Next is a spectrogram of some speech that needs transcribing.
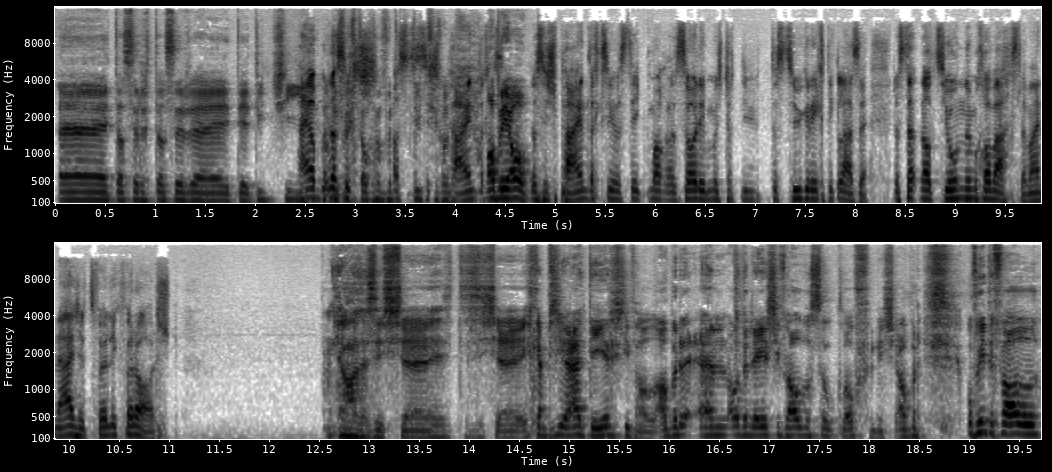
Äh, dass er, dass er äh, der Deutsche. Nein, aber das ist, doch noch für also das ist peinlich. Aber ja. Das ist peinlich, was die gemacht haben. Sorry, ich muss doch die, das Zeug richtig lesen. Dass die Nation nicht mehr wechseln kann. Ich meine, er ist jetzt völlig verarscht. Ja, das ist, äh, das ist äh, ich glaube, es ist auch der erste Fall. Aber, ähm, oder der erste Fall, was so gelaufen ist. Aber auf jeden Fall,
